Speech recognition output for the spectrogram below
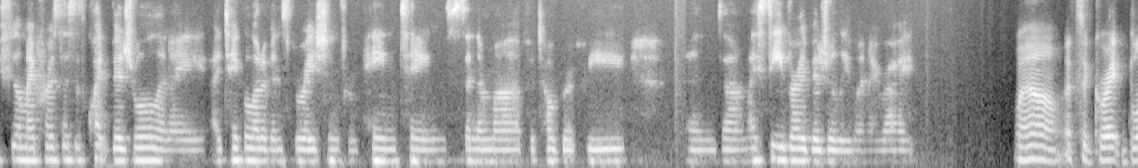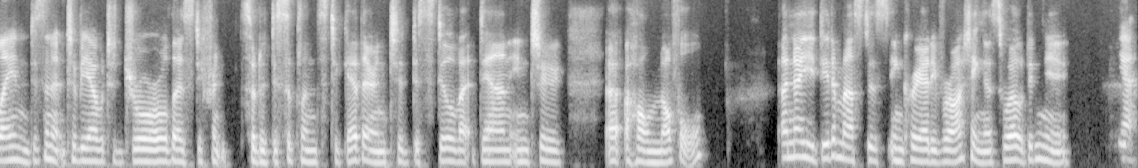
feel my process is quite visual and I, I take a lot of inspiration from painting, cinema, photography, and um, I see very visually when I write. Wow, that's a great blend, isn't it? To be able to draw all those different sort of disciplines together and to distill that down into a, a whole novel. I know you did a master's in creative writing as well, didn't you? Yeah.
